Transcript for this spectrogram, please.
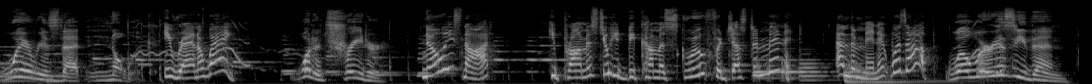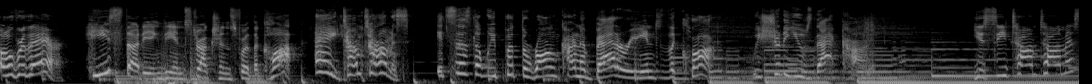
Where is that Nolik? He ran away. What a traitor. No, he's not. He promised you he'd become a screw for just a minute. And the minute was up. Well, where is he then? Over there. He's studying the instructions for the clock. Hey, Tom Thomas, it says that we put the wrong kind of battery into the clock. We should have used that kind. You see, Tom Thomas?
